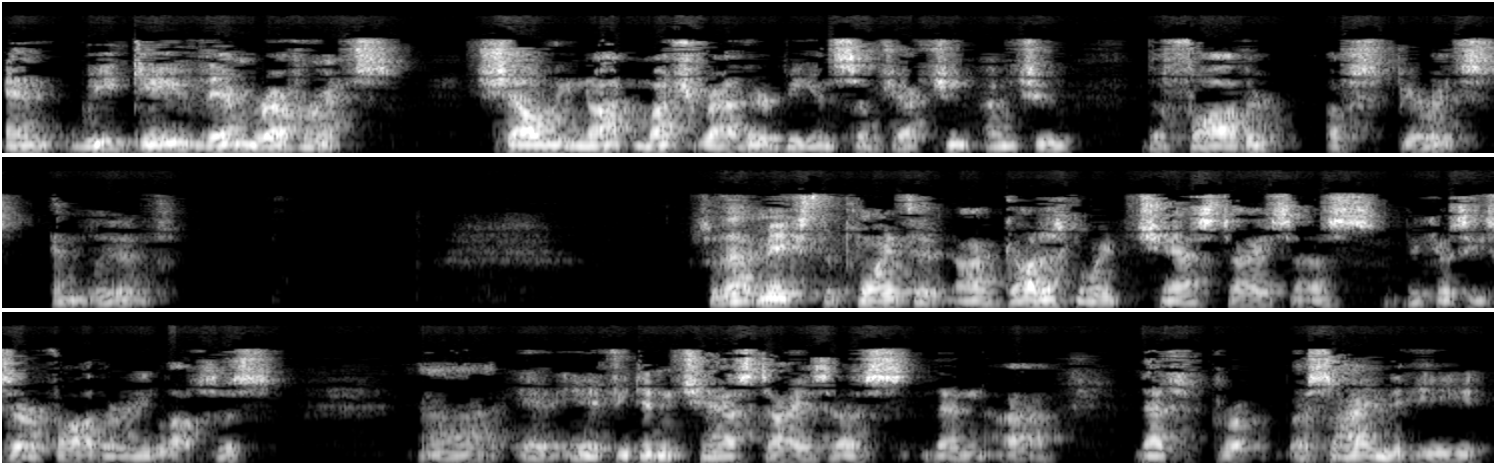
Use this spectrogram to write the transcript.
and we gave them reverence. Shall we not much rather be in subjection unto the Father of spirits and live? So that makes the point that uh, God is going to chastise us because He's our Father and He loves us. Uh, and, and, if He didn't chastise us, then uh, that's a sign that He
